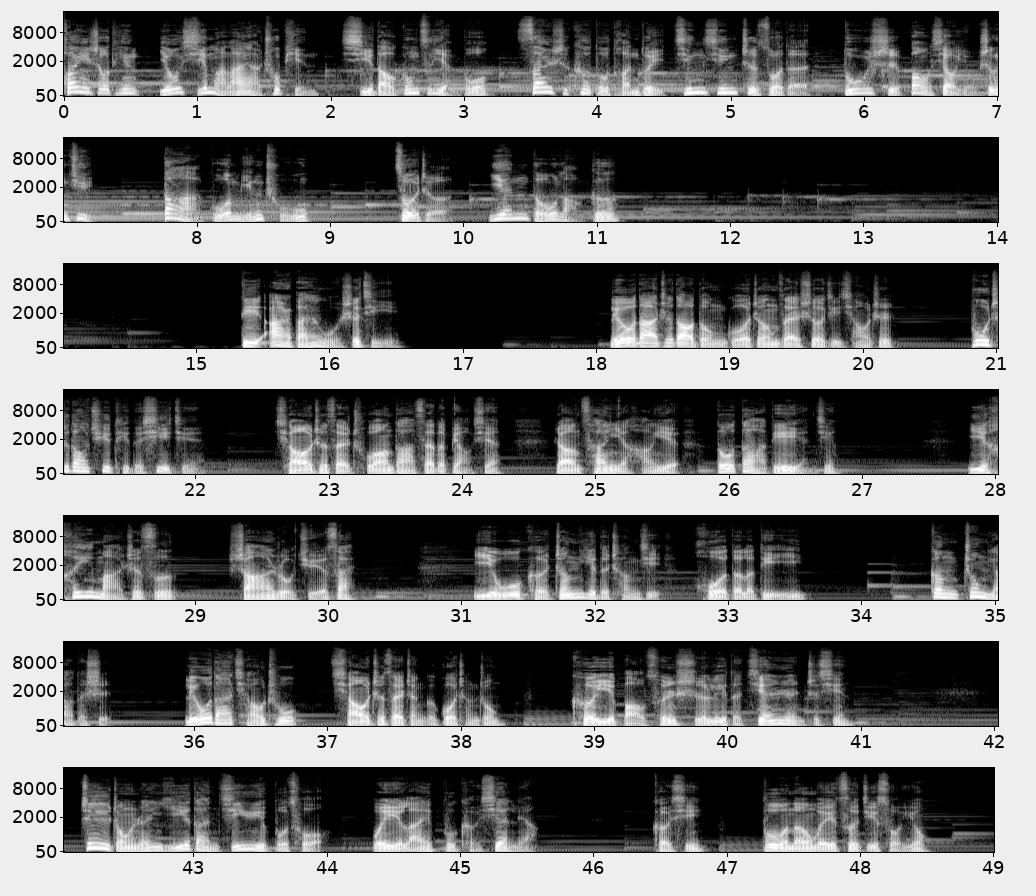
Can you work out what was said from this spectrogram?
欢迎收听由喜马拉雅出品、喜道公子演播、三十刻度团队精心制作的都市爆笑有声剧《大国名厨》，作者烟斗老哥，第二百五十集。刘达知道董国正在设计乔治，不知道具体的细节。乔治在厨王大赛的表现让餐饮行业都大跌眼镜，以黑马之姿。杀入决赛，以无可争议的成绩获得了第一。更重要的是，刘达瞧出乔治在整个过程中刻意保存实力的坚韧之心。这种人一旦机遇不错，未来不可限量。可惜不能为自己所用，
